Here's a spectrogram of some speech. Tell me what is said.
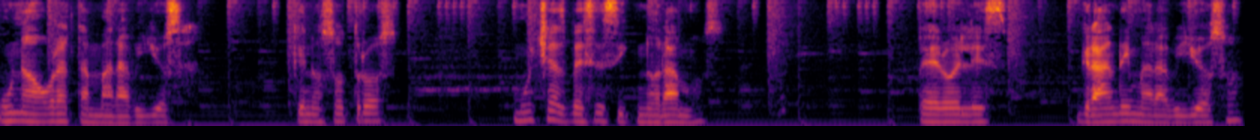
una obra tan maravillosa que nosotros muchas veces ignoramos. Pero Él es grande y maravilloso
